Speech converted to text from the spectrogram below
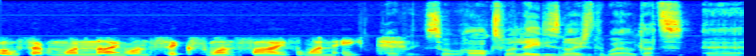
0719161518. Lovely. So Hawk's Well Ladies Night of the Well. That's uh,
